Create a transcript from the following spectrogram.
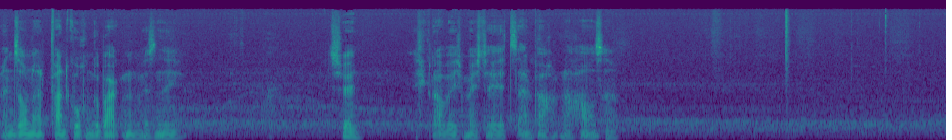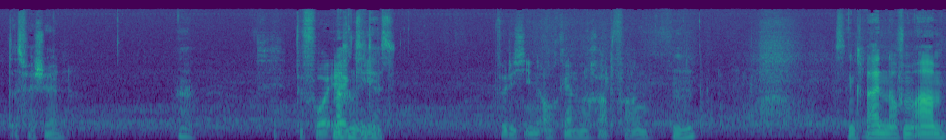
mein Sohn hat Pfannkuchen gebacken, wissen Sie. schön. Ich glaube, ich möchte jetzt einfach nach Hause. Das wäre schön. Bevor er Machen Sie geht, das. würde ich ihn auch gerne noch abfangen. Mhm. Den Kleinen auf dem Arm.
